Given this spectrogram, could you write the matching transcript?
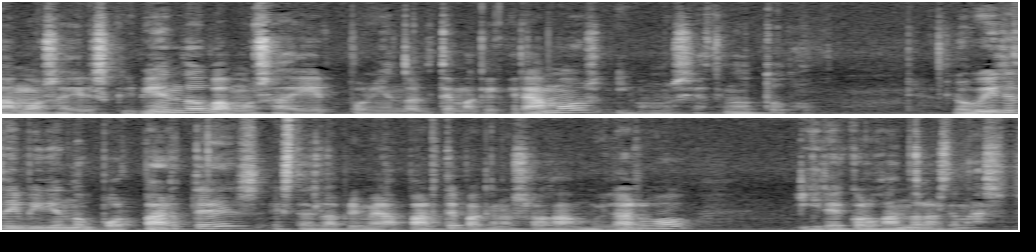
Vamos a ir escribiendo, vamos a ir poniendo el tema que queramos y vamos a ir haciendo todo. Lo voy a ir dividiendo por partes, esta es la primera parte para que no salga muy largo, iré colgando las demás.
